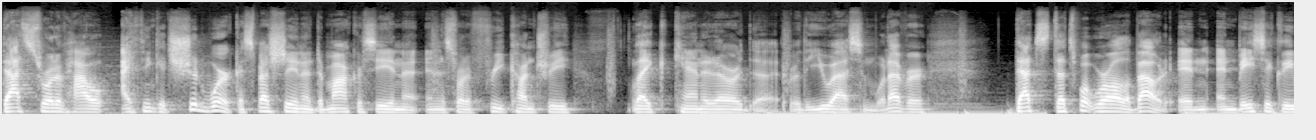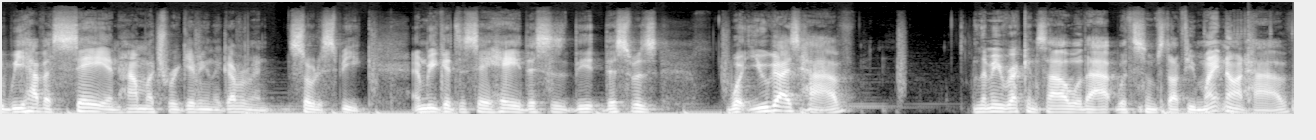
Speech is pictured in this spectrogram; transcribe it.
that's sort of how I think it should work, especially in a democracy in a, in a sort of free country like Canada or the or the US and whatever, that's that's what we're all about. And and basically we have a say in how much we're giving the government, so to speak. And we get to say, hey, this is the this was what you guys have. Let me reconcile with that with some stuff you might not have.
